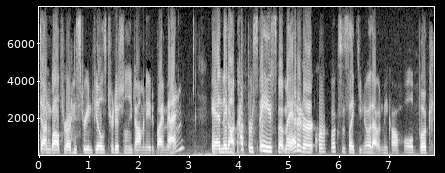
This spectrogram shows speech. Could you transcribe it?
done well throughout history in fields traditionally dominated by men and they got cut for space. But my editor at Quirk Books was like, you know, that would make a whole book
